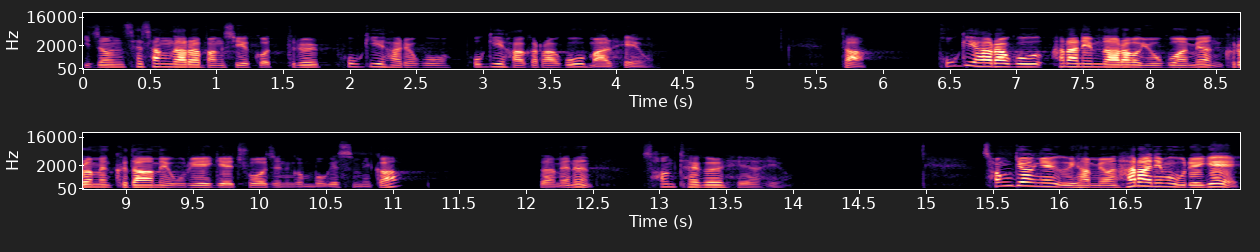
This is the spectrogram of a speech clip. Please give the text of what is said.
이전 세상 나라 방식의 것들을 포기하려고 포기하라고 말해요. 자, 포기하라고 하나님 나라가 요구하면 그러면 그 다음에 우리에게 주어지는 건 뭐겠습니까? 그 다음에는 선택을 해야 해요. 성경에 의하면 하나님은 우리에게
